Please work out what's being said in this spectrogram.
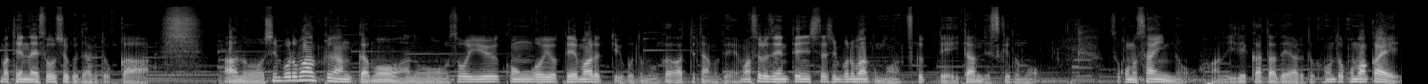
まあ、店内装飾であるとかあのシンボルマークなんかもあのそういう今後予定もあるっていうことも伺ってたので、まあ、それを前提にしたシンボルマークも作っていたんですけどもそこのサインのあの入れ方であるとか本当細かい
